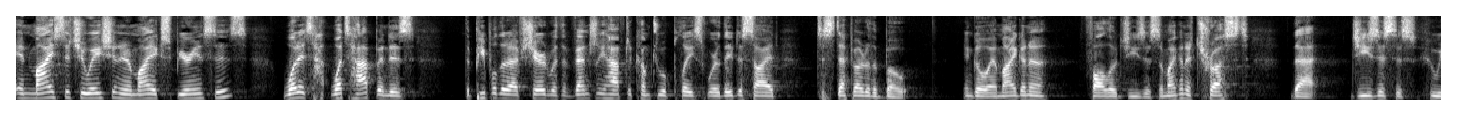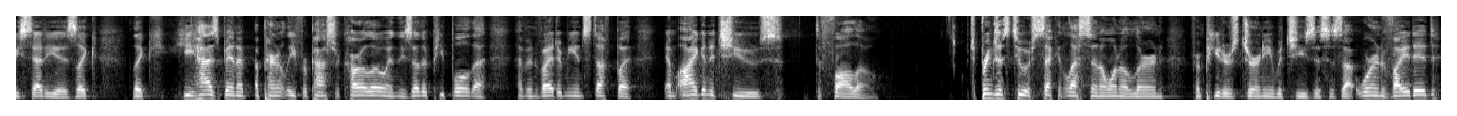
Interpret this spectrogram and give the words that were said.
in my situation and in my experiences, what it's, what's happened is the people that I've shared with eventually have to come to a place where they decide to step out of the boat and go, Am I going to follow Jesus? Am I going to trust that Jesus is who he said he is? Like, like he has been apparently for Pastor Carlo and these other people that have invited me and stuff, but am I going to choose to follow? Which brings us to a second lesson I want to learn from Peter's journey with Jesus is that we're invited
